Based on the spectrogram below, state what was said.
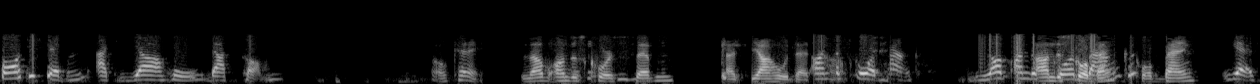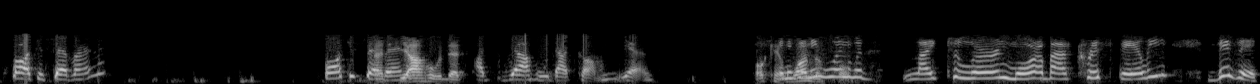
47 at yahoo.com. Okay. Love underscore mm-hmm. 7 at yahoo.com. Underscore bank. Love underscore, underscore bank. bank. Or bank. Yes, 47. 47 at yahoo. That, At yahoo.com. Yes. Okay, and if wonderful. anyone would like to learn more about Chris Daly, visit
